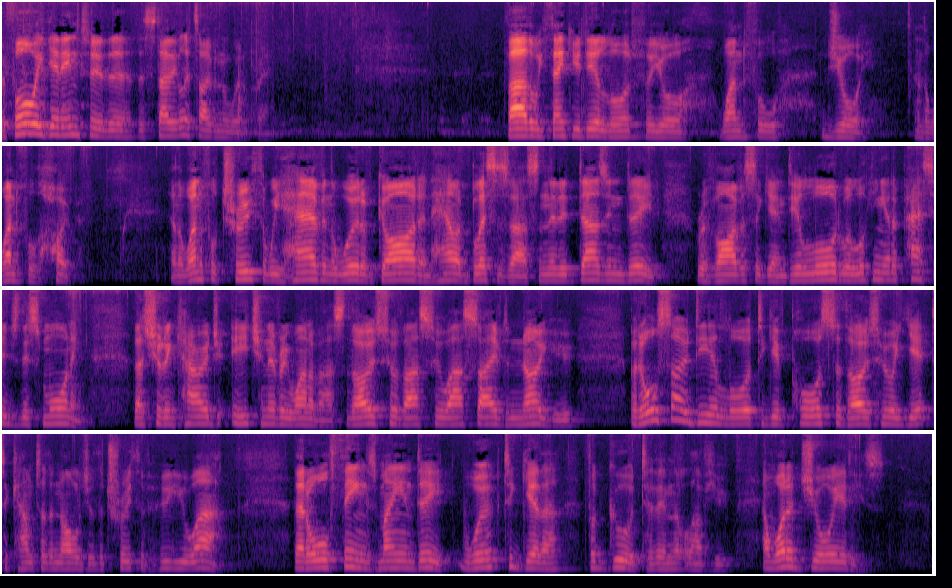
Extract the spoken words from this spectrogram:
Before we get into the, the study, let's open the word of prayer. Father, we thank you, dear Lord, for your wonderful joy and the wonderful hope and the wonderful truth that we have in the Word of God and how it blesses us and that it does indeed revive us again. Dear Lord, we're looking at a passage this morning that should encourage each and every one of us, those of us who are saved and know you, but also, dear Lord, to give pause to those who are yet to come to the knowledge of the truth of who you are, that all things may indeed work together for good to them that love you. And what a joy it is.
